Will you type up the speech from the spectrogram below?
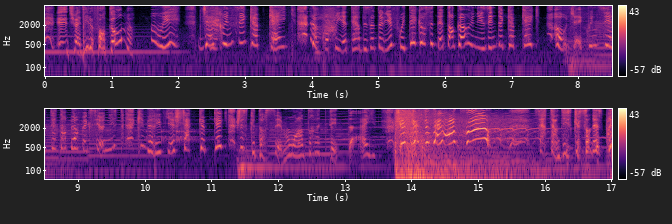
Euh, Tu as dit le fantôme? Oui, Jack Quincy Cupcake, le propriétaire des ateliers fruités quand c'était encore une usine de cupcakes. Oh, Jack Quincy était un perfectionniste qui vérifiait chaque cupcake jusque dans ses moindres détails. Jusqu'à ce que ça rentre Certains disent que son esprit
